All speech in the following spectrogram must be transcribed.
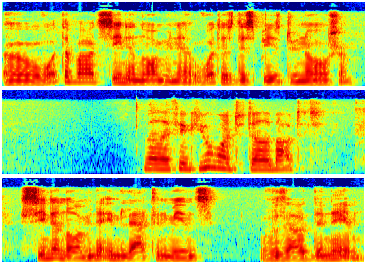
Uh, what about sine nomine? What is this piece? Do you know, Ausra? Well, I think you want to tell about it. Sine nomine in Latin means without the name,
